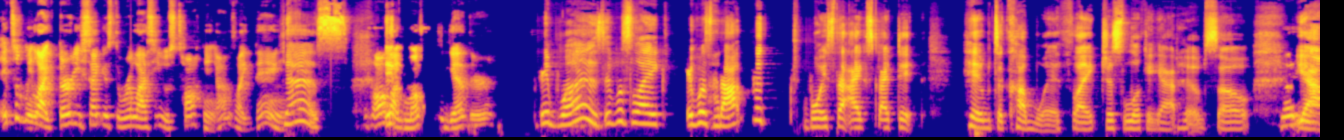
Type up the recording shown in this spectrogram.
it took me like thirty seconds to realize he was talking. I was like, "Dang, yes, it's all it, like muscled together." It was. It was like it was not the voice that I expected him to come with, like just looking at him. So but, yeah,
